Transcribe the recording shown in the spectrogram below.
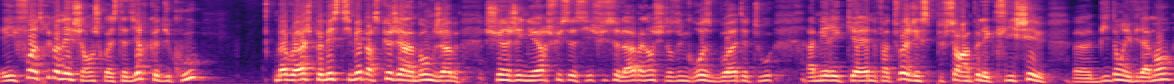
et il faut un truc en échange, quoi. C'est-à-dire que du coup, bah voilà, je peux m'estimer parce que j'ai un bon job. Je suis ingénieur, je suis ceci, je suis cela. Maintenant, je suis dans une grosse boîte et tout, américaine. Enfin, tu vois, je sors un peu les clichés euh, bidons, évidemment.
